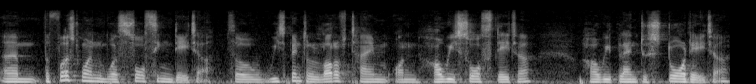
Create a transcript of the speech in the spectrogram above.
Um, the first one was sourcing data. So we spent a lot of time on how we source data, how we plan to store data,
